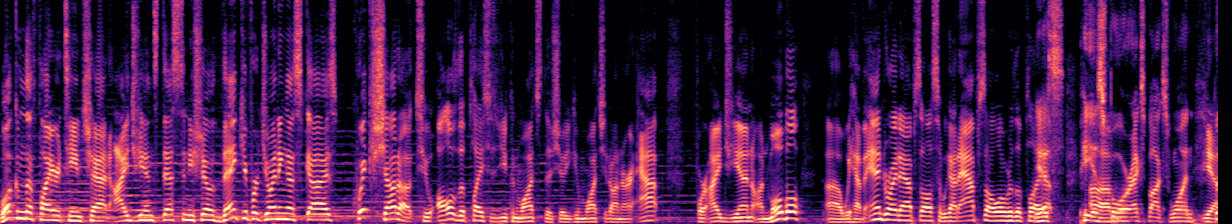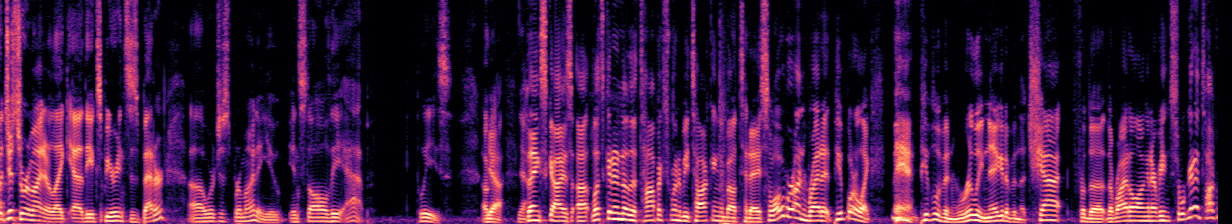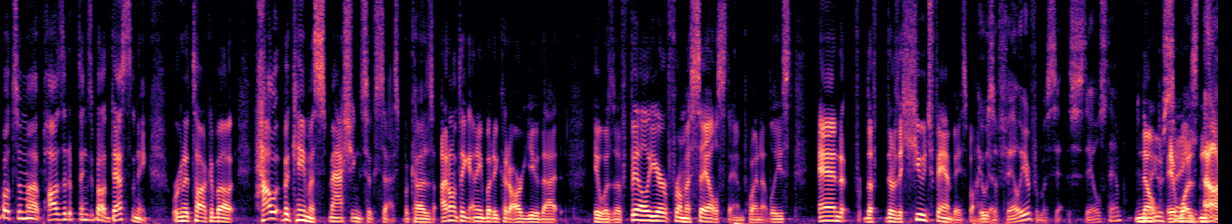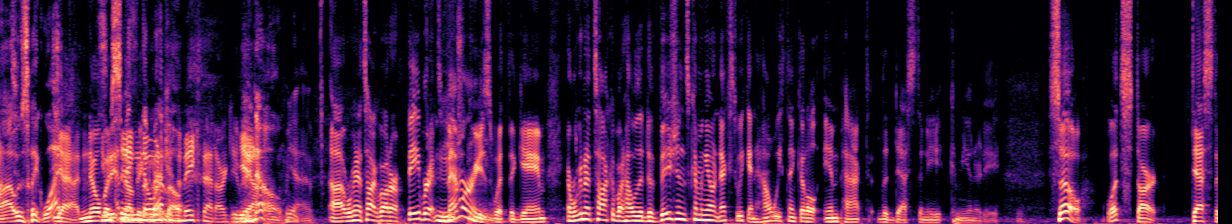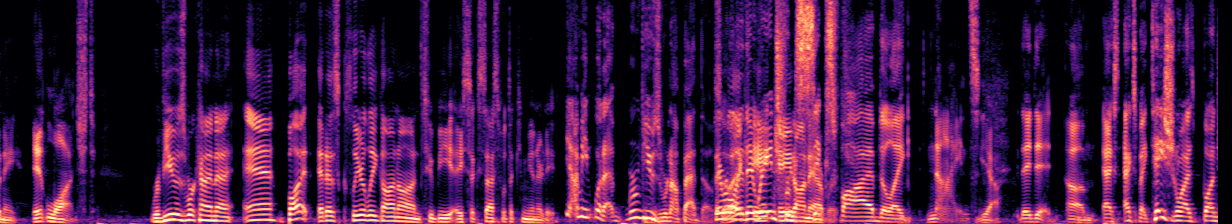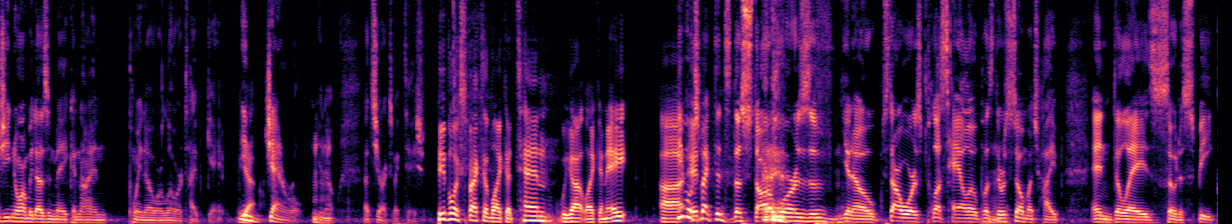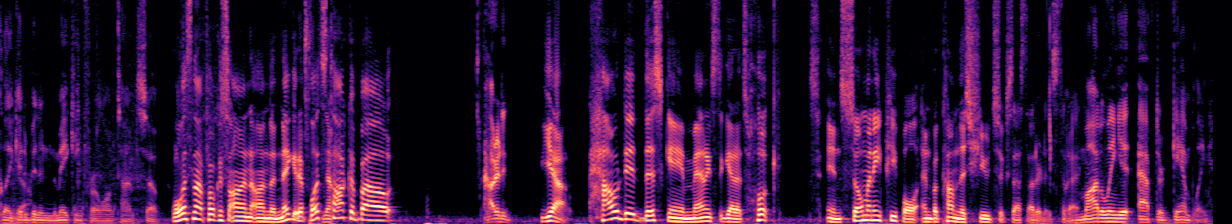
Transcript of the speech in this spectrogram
Welcome to Fire Team Chat, IGN's Destiny show. Thank you for joining us, guys. Quick shout out to all of the places you can watch this show. You can watch it on our app for IGN on mobile. Uh, we have Android apps also. We got apps all over the Yep. place. PS4, Um, Xbox One. yeah. But just a reminder, like uh, the experience is better. Uh, we're just reminding you, install the app, please. Okay. Yeah. Thanks, guys. Uh, let's get into the topics we're going to be talking about today. So over on Reddit, people are like, "Man, people have been really negative in the chat for the the ride along and everything." So we're going to talk about some uh, positive things about Destiny. We're going to talk about how it became a smashing success because I don't think anybody could argue that it was a failure from a sales standpoint, at least. And f- the, there's a huge fan base behind It it. was a failure from a sales standpoint? no, He it was saying- was not. I was like, what? Yeah, He nobody. was saying nobody no one can make that argument. Yeah. No, yeah. Uh, we're going to talk about our favorite memories with the game, and we're going to talk about how the division's coming out next week and how we think it'll impact the Destiny community. So let's start. Destiny, it launched. Reviews were kind of eh, but it has clearly gone on to be a success with the community. Yeah, I mean, what uh, reviews were not bad though. They So, were like they eight- ranged eight from six average. five to like nines. Yeah. they did. Um, ex- expectation wise, Bungie normally doesn't make a 9.0 or lower type game. In Yeah. Mm-hmm. general, you know, that's your expectation. People expected like a 10, we got like an 8. Uh, People it- expected the Star Wars of you know Star Wars plus Halo plus there was so much hype and delays so to speak like it had been in the making for a long time. So Well, let's not focus on on the negative. Let's No. talk about how did it? yeah, how did this game manage to get its hook in so many people and become this huge success that it is today? Modeling it after gambling.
